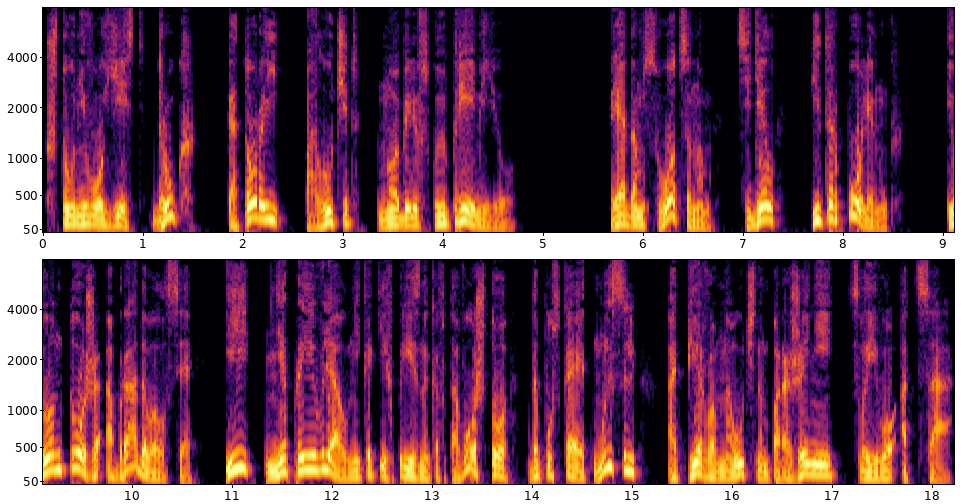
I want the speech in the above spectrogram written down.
что у него есть друг, который получит Нобелевскую премию. Рядом с Уотсоном сидел Питер Полинг, и он тоже обрадовался и не проявлял никаких признаков того, что допускает мысль о первом научном поражении своего отца.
